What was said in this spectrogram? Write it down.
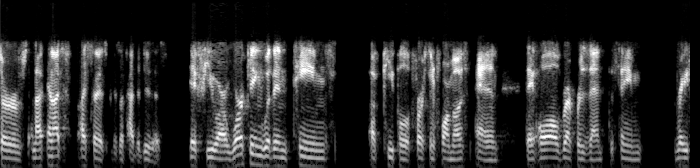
served, and I, and I, I say this because I've had to do this. If you are working within teams of people, first and foremost, and they all represent the same race,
